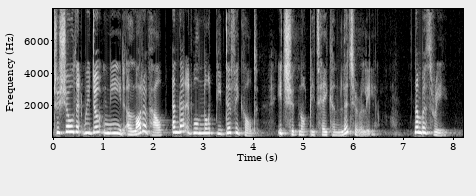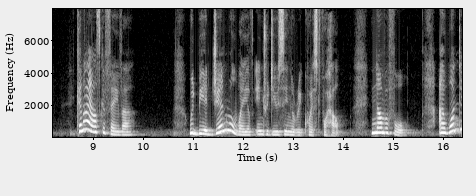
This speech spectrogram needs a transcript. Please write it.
to show that we don't need a lot of help and that it will not be difficult. It should not be taken literally. Number three, can I ask a favor? Would be a general way of introducing a request for help. Number four, I wonder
